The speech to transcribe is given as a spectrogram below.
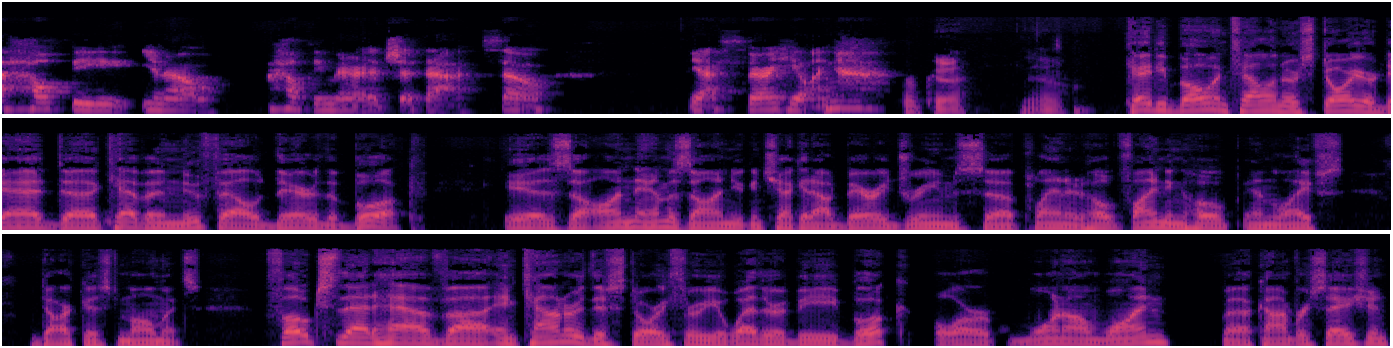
a healthy, you know, healthy marriage at that. So, yes, very healing. Okay, yeah. Katie Bowen telling her story. Her dad, uh, Kevin Neufeld, there. The book is uh, on Amazon. You can check it out. Buried Dreams, uh, Planted Hope, Finding Hope in Life's Darkest Moments folks that have uh, encountered this story through you, whether it be book or one on one conversation.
